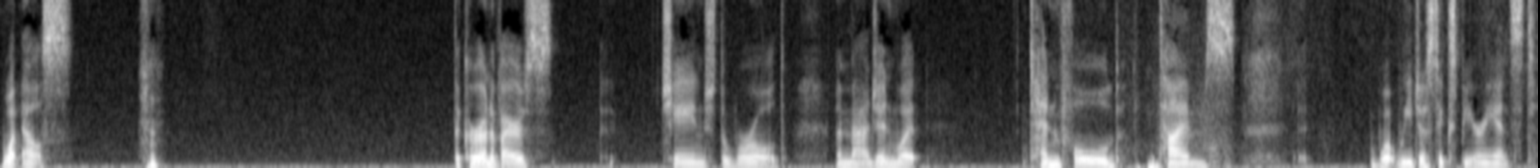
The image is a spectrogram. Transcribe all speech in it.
what else the coronavirus changed the world. Imagine what tenfold times uh, what we just experienced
